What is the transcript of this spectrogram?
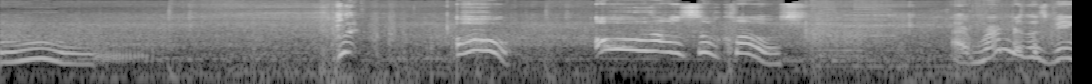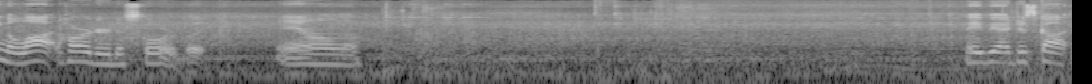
Ooh. Oh! Oh, that was so close. I remember this being a lot harder to score, but yeah, I don't know. Maybe I just got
